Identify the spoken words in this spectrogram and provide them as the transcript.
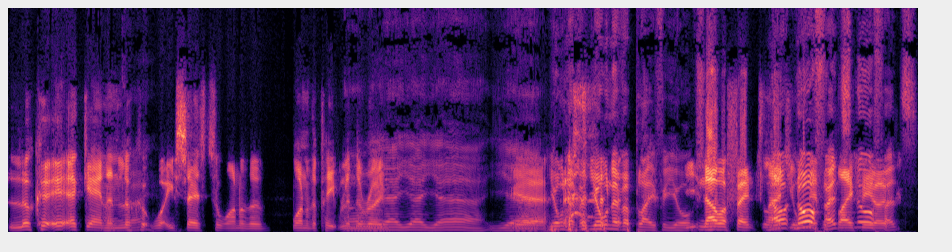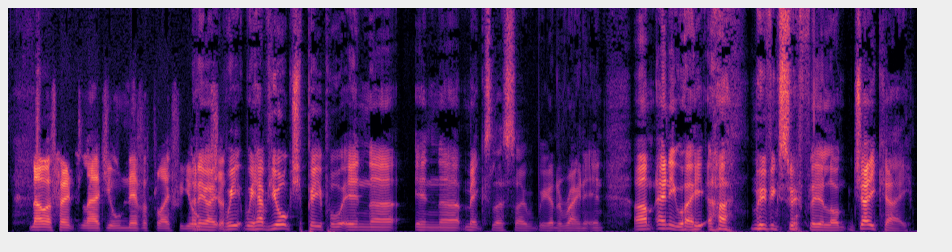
Look at it again and look at what he says to one of the one of the people in the Oh, room. Yeah, yeah, yeah, yeah. Yeah. You'll never, you'll never play for Yorkshire. No offense, lad. no, you'll no never offense. play for No York- offense. No offense, lad. You'll never play for Yorkshire. Anyway, we, we have Yorkshire people in uh, in uh, Mixlr, so we're going to rein it in. Um, anyway, uh, moving swiftly along. J.K.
